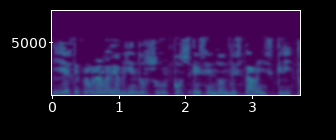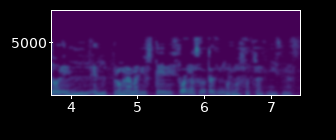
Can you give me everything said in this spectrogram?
Y este programa de Abriendo Surcos es en donde estaba inscrito el, el programa de ustedes. Por nosotras mismas. Por nosotras mismas.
